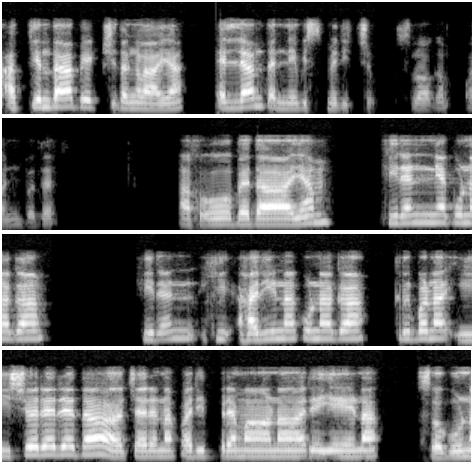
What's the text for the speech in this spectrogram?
അത്യന്താപേക്ഷിതങ്ങളായ എല്ലാം തന്നെ വിസ്മരിച്ചു. ശ്ലോകം ഒൻപത്. അഹോബദായം ഹിരണ്യകുണക ഹിരൺ ഹരിണകുണക കൃപണ ഈശ്വരരഥ ചരണ പരിഭ്രമാണാരയേണ സ്വഗുണ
